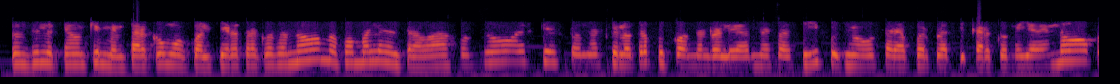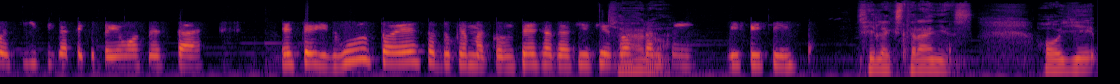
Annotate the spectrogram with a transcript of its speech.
Entonces le tengo que inventar como cualquier otra cosa. No, me fue mal en el trabajo. No, es que esto, no es que el otro. Pues cuando en realidad no es así, pues sí me gustaría poder platicar con ella de, no, pues sí, fíjate que tuvimos esta este disgusto, esto, tú que me aconsejas, así sí es Claro. bastante difícil. Sí, la extrañas. Oye,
